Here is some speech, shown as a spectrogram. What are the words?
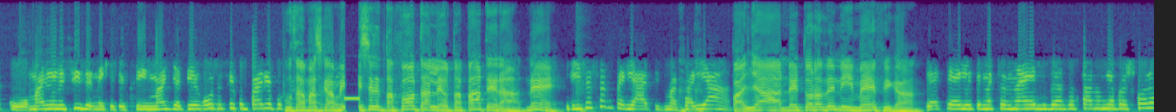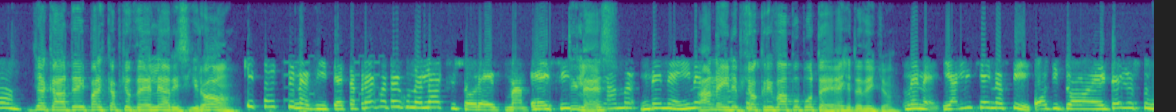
ακούω. Μάλλον εσείς δεν έχετε σήμα, γιατί εγώ σας έχω πάρει από. Που θα μας γαμίσετε τα φώτα, λέω, τα πάτερα, ναι. Ήσασταν πελάτης μας παλιά. Παλιά, ναι, τώρα δεν είμαι, έφυγα. Δεν θέλετε να ξαναέρθετε να σας κάνω μια προσφορά; Για κάντε, υπάρχει κάποιο δέλεαρ ισχυρό. Κοιτάξτε να δείτε, τα πράγματα έχουν αλλάξει στο ρεύμα. Εσείς Τι λες; άμα- Ναι, ναι, είναι. Α, ναι, είναι πιο ακριβά από ποτέ, έχετε δίκιο. Ναι, ναι, η αλήθεια είναι αυτή. Ότι το ε, τέλος του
